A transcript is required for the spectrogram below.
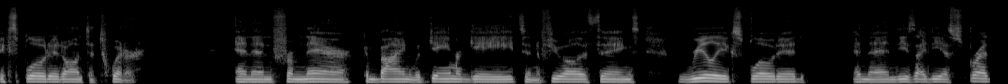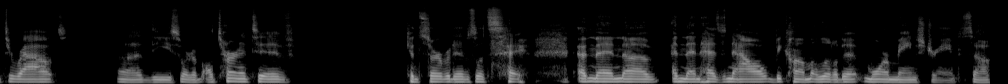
exploded onto Twitter and then from there combined with gamergate and a few other things really exploded. And then these ideas spread throughout uh, the sort of alternative conservatives let's say and then uh, and then has now become a little bit more mainstream. So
